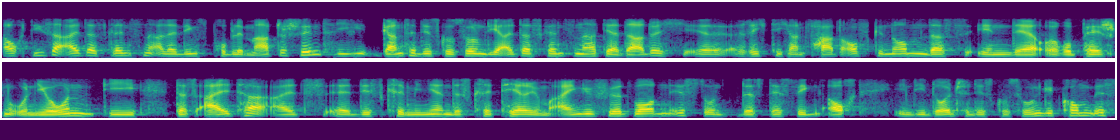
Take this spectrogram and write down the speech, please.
auch diese Altersgrenzen allerdings problematisch sind. Die ganze Diskussion um die Altersgrenzen hat ja dadurch äh, richtig an Fahrt aufgenommen, dass in der Europäischen Union die, das Alter als äh, diskriminierendes Kriterium eingeführt worden ist und das deswegen auch in die deutsche Diskussion gekommen ist.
